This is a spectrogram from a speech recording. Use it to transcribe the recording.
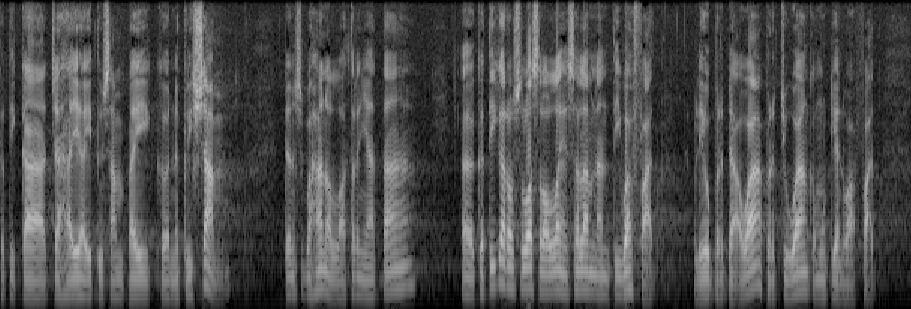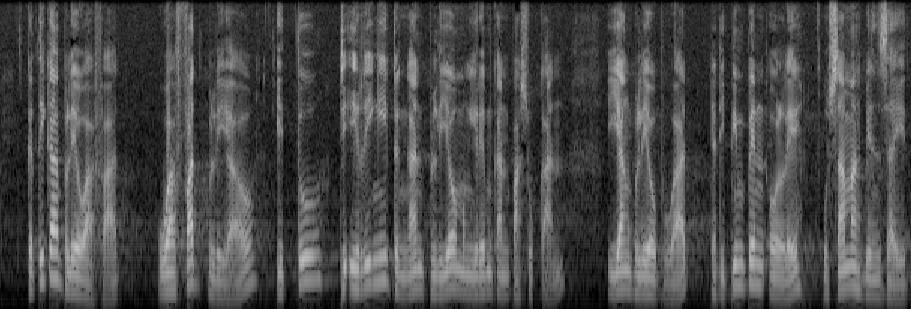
ketika cahaya itu sampai ke negeri Syam dan subhanallah ternyata uh, ketika Rasulullah Shallallahu Alaihi Wasallam nanti wafat Beliau berdakwah, berjuang, kemudian wafat. Ketika beliau wafat, wafat beliau itu diiringi dengan beliau mengirimkan pasukan yang beliau buat dan dipimpin oleh Usamah bin Zaid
